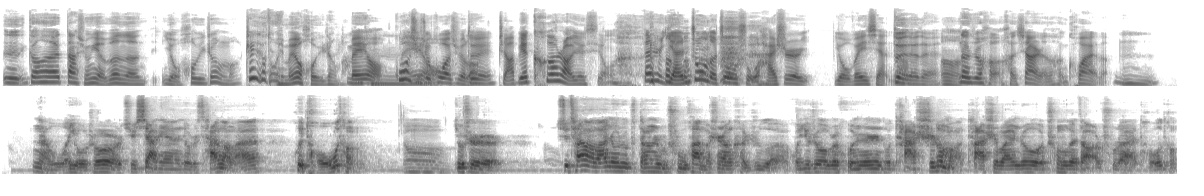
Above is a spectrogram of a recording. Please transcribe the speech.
嗯，刚才大熊也问了，有后遗症吗？这个东西没有后遗症吧？没有，嗯过去就过去了。，对，只要别磕着就行。但是严重的中暑还是有危险的。对对对，嗯那就很很吓人，很快的。嗯，那我有时候去夏天就是采访完会头疼，嗯，就是去采访完之后就当时不出汗嘛，身上可热，回去之后不是浑身都踏湿了嘛，踏湿完之后冲个澡出来头疼，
